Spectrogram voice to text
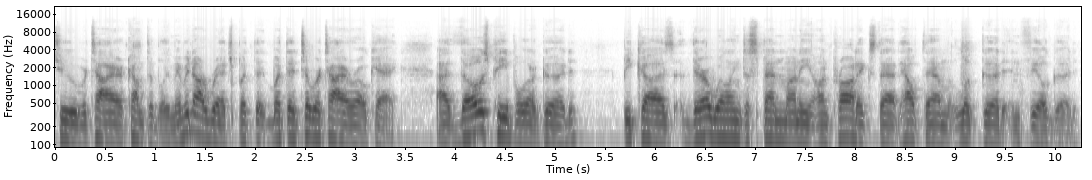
to retire comfortably. Maybe not rich, but the, but the, to retire okay. Uh, those people are good because they're willing to spend money on products that help them look good and feel good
